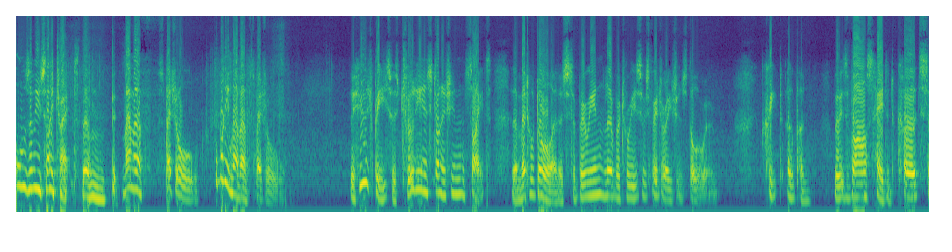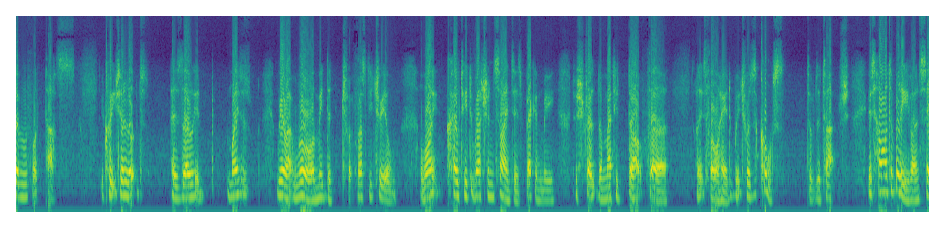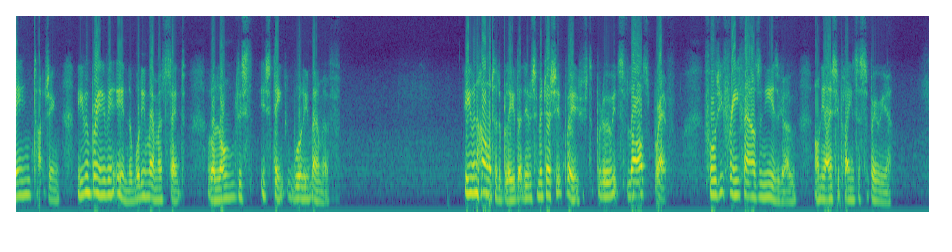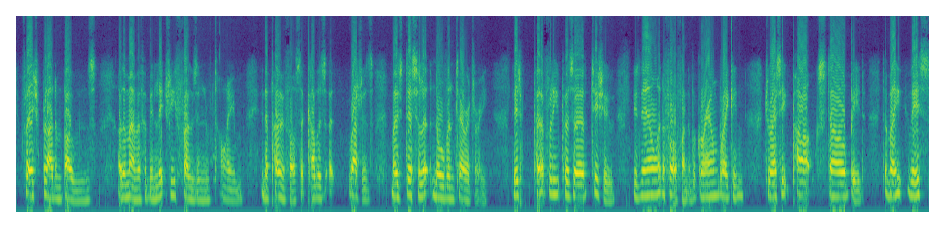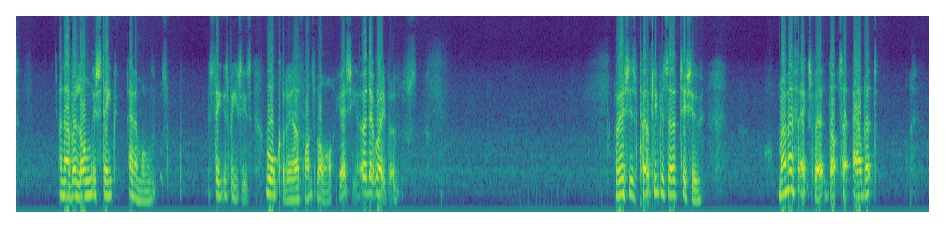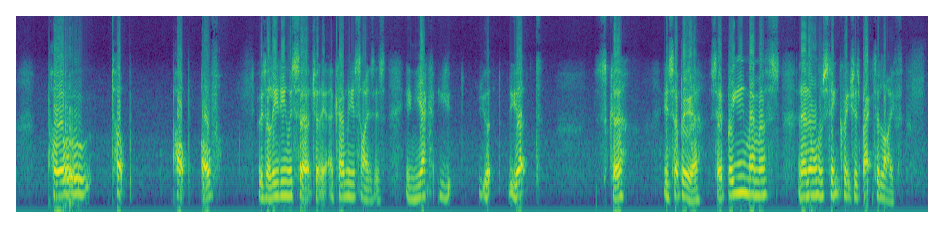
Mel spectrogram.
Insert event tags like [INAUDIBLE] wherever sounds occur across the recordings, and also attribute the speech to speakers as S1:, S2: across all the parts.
S1: Balls have you sidetracked? The mammoth special. The woolly mammoth special. The huge beast was truly an astonishing sight at the metal door at the Siberian Laboratories refrigeration storeroom. Creaked open, with its vast head and curved seven-foot tusks. The creature looked as though it might rear up roar amid the tr- frosty trill. A white-coated Russian scientist beckoned me to stroke the matted dark fur on its forehead, which was coarse to the touch. It's hard to believe I'm seeing, touching, even breathing in the woolly mammoth scent of a long, distinct woolly mammoth. Even harder to believe that this majestic beast blew its last breath 43,000 years ago on the icy plains of Siberia. Flesh, blood, and bones of the mammoth have been literally frozen in time in the permafrost that covers uh, Russia's most desolate northern territory. This perfectly preserved tissue is now at the forefront of a groundbreaking Jurassic Park style bid to make this another long extinct animal extinct species walk on the earth once more. Yes, you heard that right, Bruce. This is perfectly preserved tissue. Mammoth expert Dr. Albert Po Top Pop of who is a leading researcher at the Academy of Sciences in Yak in Siberia, said bringing mammoths and other extinct creatures back to life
